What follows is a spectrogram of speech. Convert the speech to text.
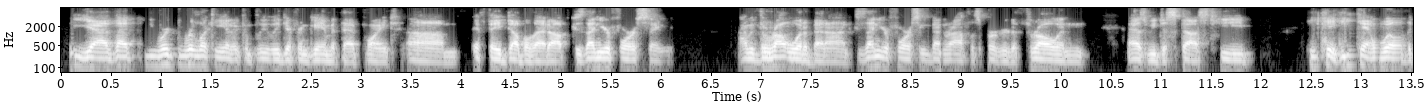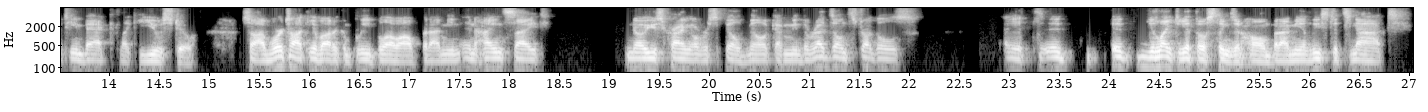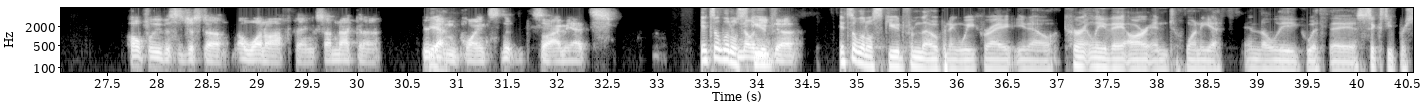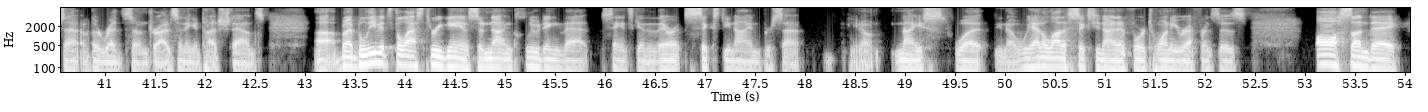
Yeah, that we're we're looking at a completely different game at that point. Um, if they double that up, because then you're forcing. I mean, the route would have been on because then you're forcing Ben Roethlisberger to throw and as we discussed, he he can't he can't will the team back like he used to. So we're talking about a complete blowout. But I mean, in hindsight, no use crying over spilled milk. I mean, the red zone struggles. It it it you like to get those things at home, but I mean, at least it's not. Hopefully, this is just a, a one off thing. So I'm not gonna. You're Yeah. getting points. So I mean, it's It's a little no skewed to. it's a little skewed from the opening week, right? You know, currently they are in 20th in the league with a 60% of the red zone drives ending in touchdowns. Uh, but I believe it's the last three games, so not including that Saints game, they're at 69%. You know, nice. What, you know, we had a lot of 69 and 420 references all Sunday.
